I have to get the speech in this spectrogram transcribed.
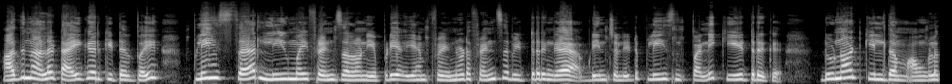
அதனால டைகர் கிட்ட போய் please sir leave my friends alone எப்படி என் என்னோட ஃப்ரெண்ட்ஸை விட்டுருங்க. அப்படின்னு சொல்லிட்டு ப்ளீஸ் பண்ணி கேட்டிருக்கு. டு நாட் கில் தம் அவங்கள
